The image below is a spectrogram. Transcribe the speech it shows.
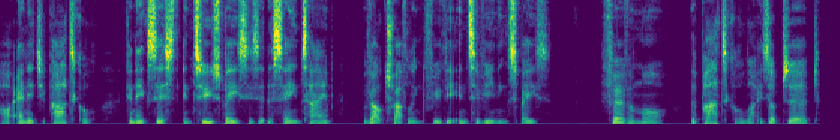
or energy particle can exist in two spaces at the same time without travelling through the intervening space. Furthermore, the particle that is observed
